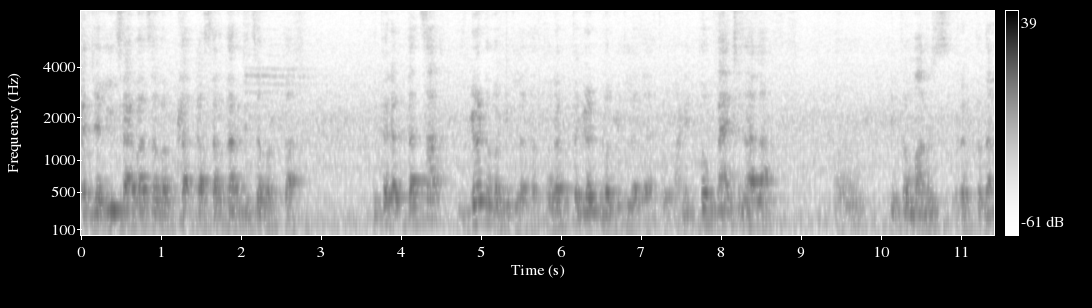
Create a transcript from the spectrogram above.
का जलील साहेबाचं बघता का सरदारजीचं बघता. तिथं रक्ताचा गट बघितला जातो रक्तगट बघितला जातो. आणि तो मॅच झाला की तो माणूस रक्तदान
